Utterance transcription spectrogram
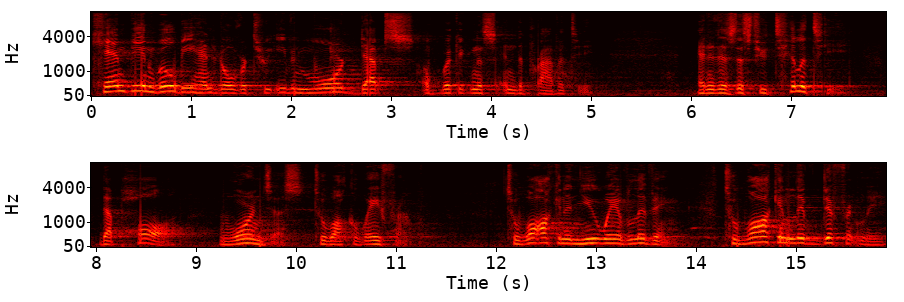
can be and will be handed over to even more depths of wickedness and depravity. And it is this futility that Paul warns us to walk away from, to walk in a new way of living, to walk and live differently,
